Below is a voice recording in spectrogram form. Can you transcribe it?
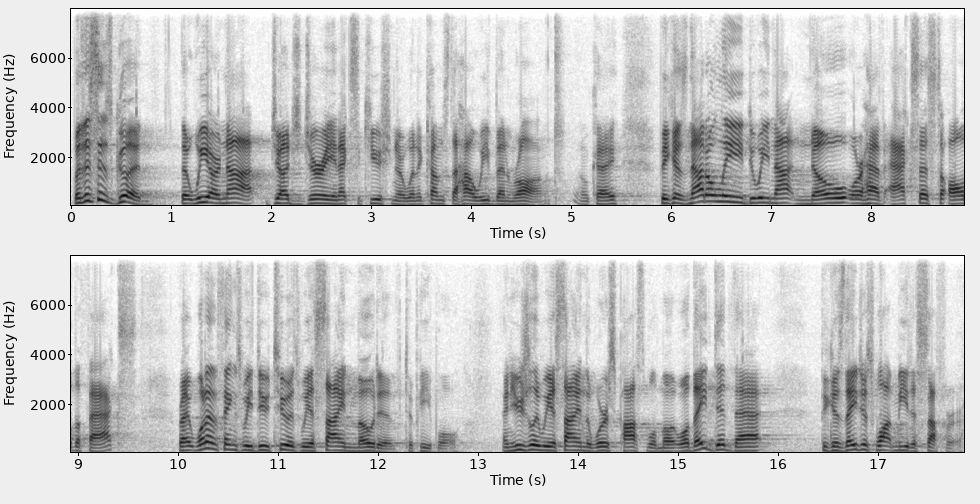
But this is good that we are not judge, jury, and executioner when it comes to how we've been wronged, okay? Because not only do we not know or have access to all the facts, right? One of the things we do too is we assign motive to people. And usually we assign the worst possible motive. Well, they did that because they just want me to suffer.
